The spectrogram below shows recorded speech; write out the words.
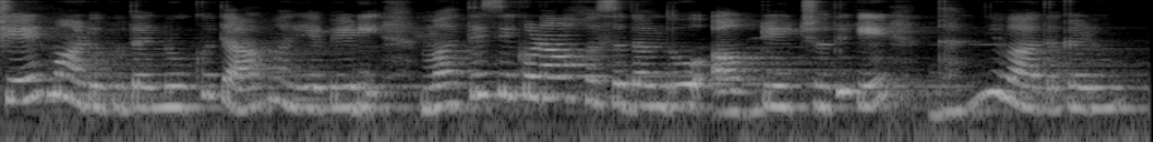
ಶೇರ್ ಮಾಡುವುದನ್ನು ಕೂಡ ಮರೆಯಬೇಡಿ. ಮತ್ತೆ ಸಿಗೋಣ ಹೊಸದೊಂದು ಅಪ್ಡೇಟ್ ಜೊತೆಗೆ ಧನ್ಯವಾದಗಳು.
